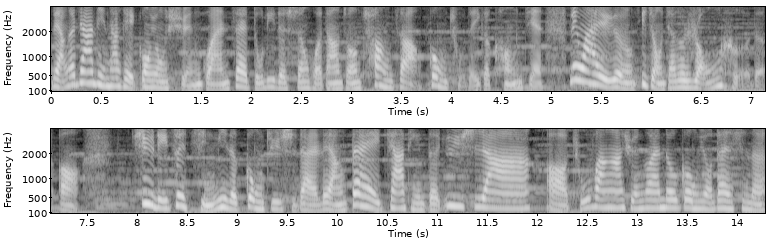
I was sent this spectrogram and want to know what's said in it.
两个家庭它可以共用玄关，在独立的生活当。当中创造共处的一个空间，另外还有一种一种叫做融合的哦，距离最紧密的共居时代，两代家庭的浴室啊、啊厨房啊、玄关都共用，但是呢。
